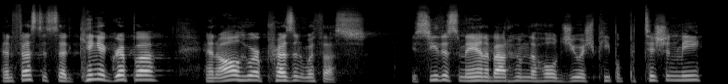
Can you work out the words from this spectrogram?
And Festus said, King Agrippa, and all who are present with us, you see this man about whom the whole Jewish people petitioned me,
